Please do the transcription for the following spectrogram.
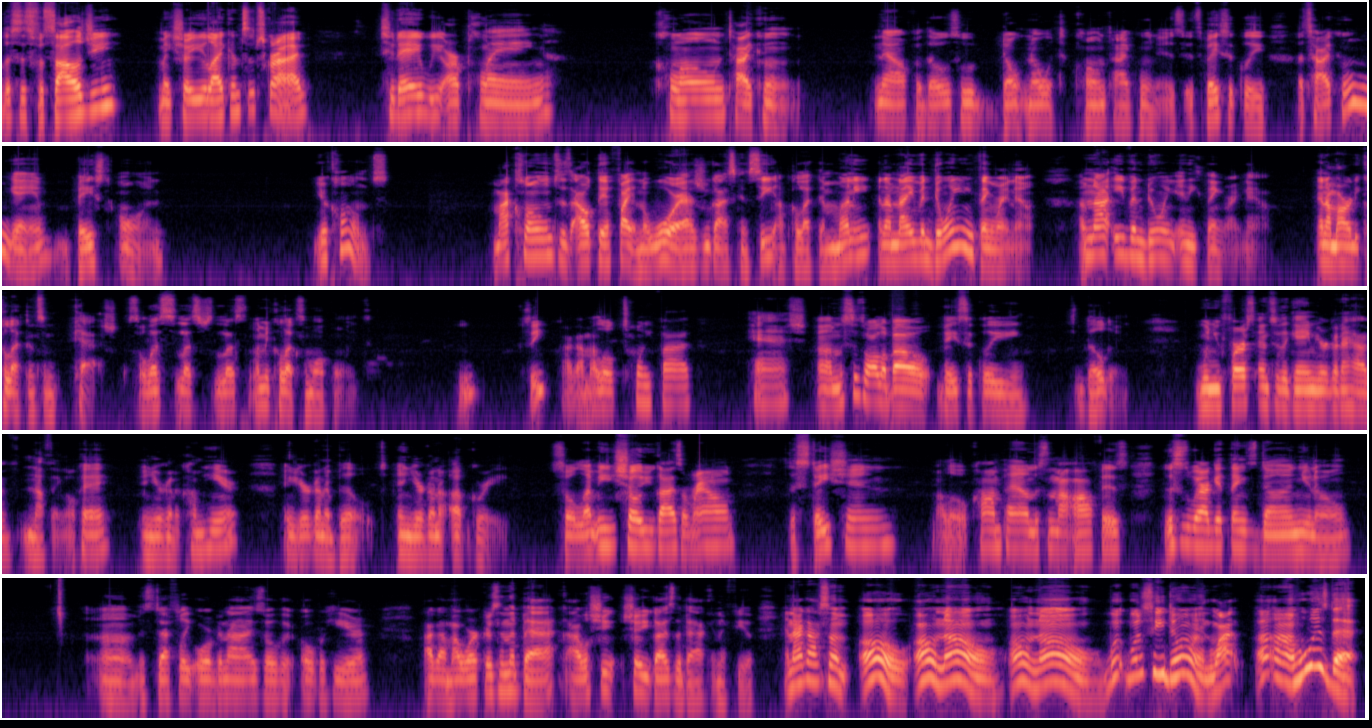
This is Pvssology. Make sure you like and subscribe. Today we are playing Clone Tycoon. Now, for those who don't know what Clone Tycoon is, it's basically a tycoon game based on your clones. My clones is out there fighting the war. As you guys can see, I'm collecting money and I'm not even doing anything right now. I'm not even doing anything right now. And I'm already collecting some cash. So let's, let's, let's, let me collect some more coins. See, I got my little 25 cash. Um, this is all about basically building. When you first enter the game, you're to have nothing, okay? And you're to come here and you're to build and you're to upgrade. So let me show you guys around the station, my little compound. This is my office. This is where I get things done, you know. Um, it's definitely organized over over here. I got my workers in the back. I will sh show you guys the back in a few. And I got some. Oh, oh no, oh no. What what is he doing? Why? Uh uh. Who is that?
